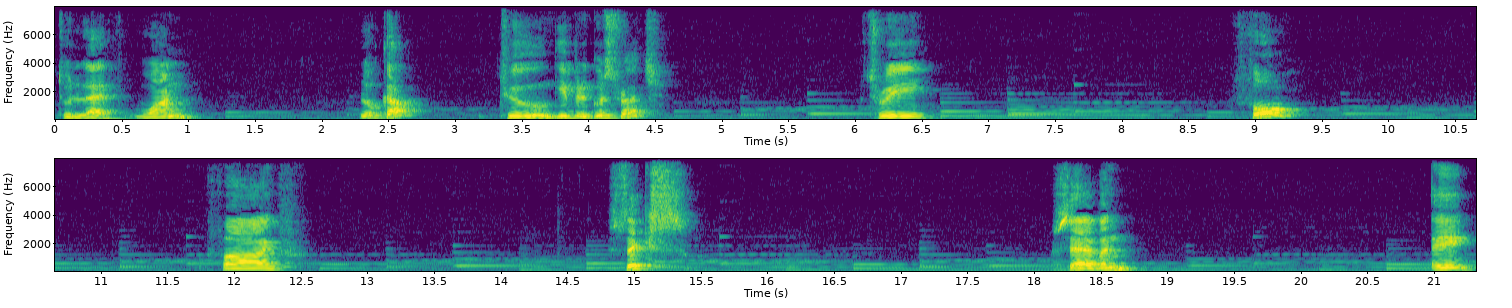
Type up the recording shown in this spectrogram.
to left. One, look up. Two, give it a good stretch. Three, four, five, six, seven, eight,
